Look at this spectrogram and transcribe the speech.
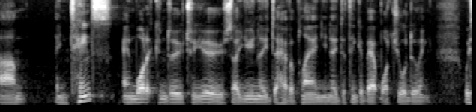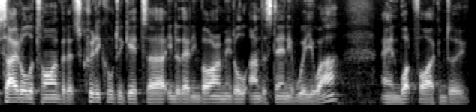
um, intense and what it can do to you. So you need to have a plan, you need to think about what you're doing. We say it all the time, but it's critical to get uh, into that environmental understanding of where you are and what fire can do.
